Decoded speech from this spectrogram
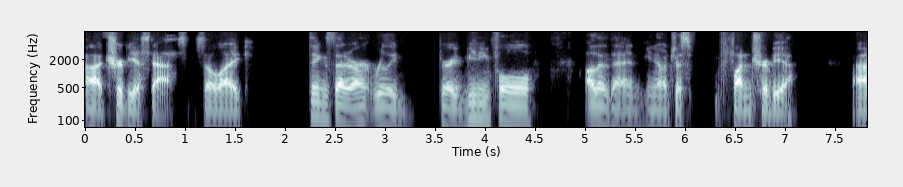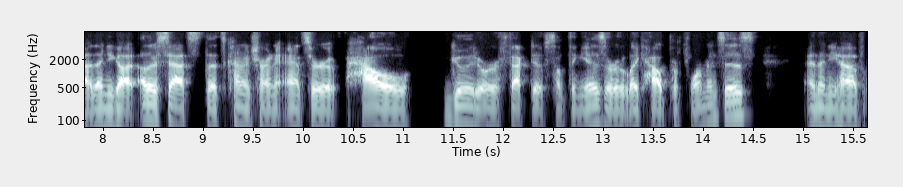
uh trivia stats. So like things that aren't really very meaningful other than, you know, just fun trivia. Uh, then you got other stats that's kind of trying to answer how good or effective something is or like how performance is. And then you have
